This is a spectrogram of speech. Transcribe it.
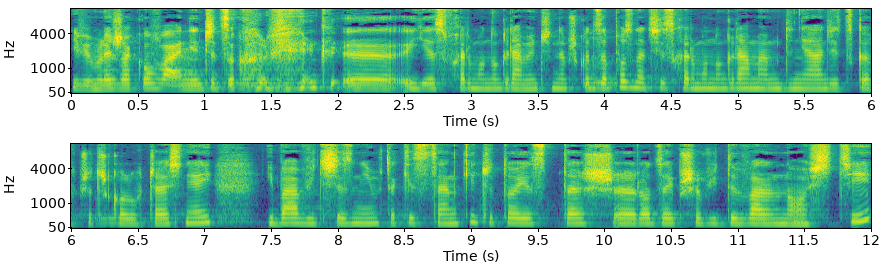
nie wiem, leżakowanie czy cokolwiek y, jest w harmonogramie. Czyli na przykład zapoznać się z harmonogramem dnia dziecka w przedszkolu wcześniej i bawić się z nim w takie scenki, czy to jest też rodzaj przewidywalności.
